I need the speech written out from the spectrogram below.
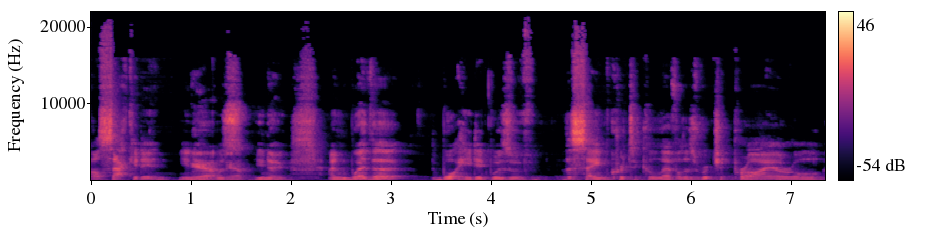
I'll sack it in. You know, Yeah, it was, yeah. you know, and whether what he did was of the same critical level as Richard Pryor or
